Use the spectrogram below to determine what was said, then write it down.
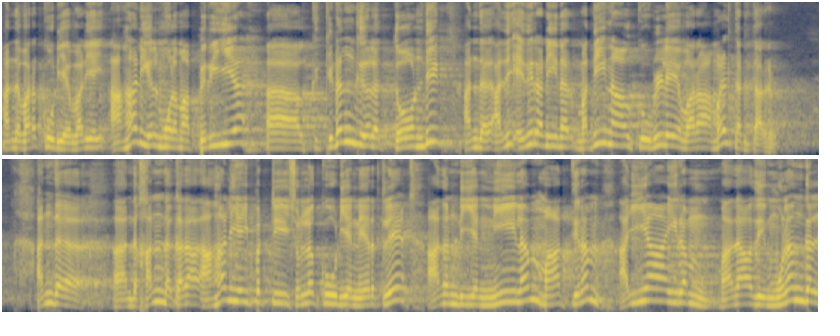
அந்த வரக்கூடிய வழியை அகலிகள் மூலமாக பெரிய கி- கிடங்குகளை தோண்டி அந்த அதி எதிரணியினர் மதீனாவுக்கு உள்ளே வராமல் தடுத்தார்கள். அந்த அந்த ஹந்த கதா அகலியை பற்றி சொல்லக்கூடிய நேரத்திலே அதனுடைய நீளம் மாத்திரம் ஐயாயிரம் அதாவது முழங்கள்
